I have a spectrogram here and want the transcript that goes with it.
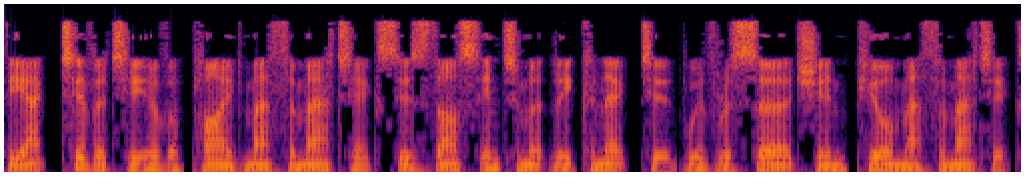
The activity of applied mathematics is thus intimately connected with research in pure mathematics.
